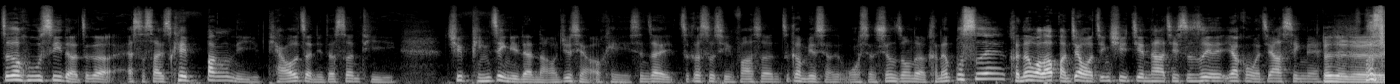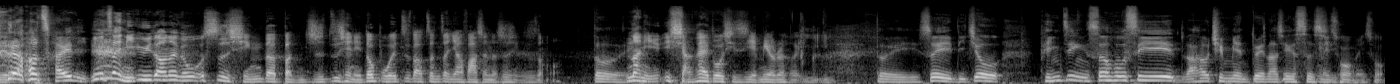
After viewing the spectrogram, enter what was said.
这个呼吸的这个 exercise 可以帮你调整你的身体，去平静你的脑，就想 OK，现在这个事情发生，这个没有想我想象中的，可能不是诶，可能我老板叫我进去见他，其实是要跟我加薪诶，对对对，不是要裁你，因为在你遇到那个事情的本质之前，你都不会知道真正要发生的事情是什么，对，那你一想太多，其实也没有任何意义。对，所以你就平静深呼吸，然后去面对那些事情。没错，没错。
